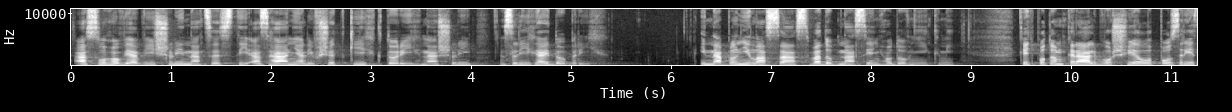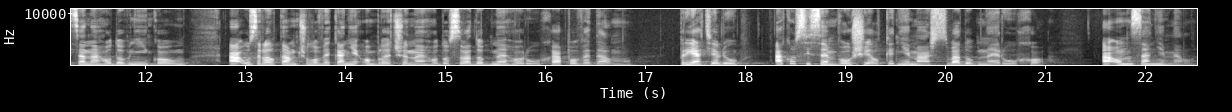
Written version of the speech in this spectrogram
A sluhovia vyšli na cesty a zháňali všetkých, ktorých našli, zlých aj dobrých. I naplnila sa svadobná sieň hodovníkmi. Keď potom kráľ vošiel pozrieť sa na hodovníkov, a uzrel tam človeka neoblečeného do svadobného rúcha, povedal mu, priateľu, ako si sem vošiel, keď nemáš svadobné rúcho? A on zanemel.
